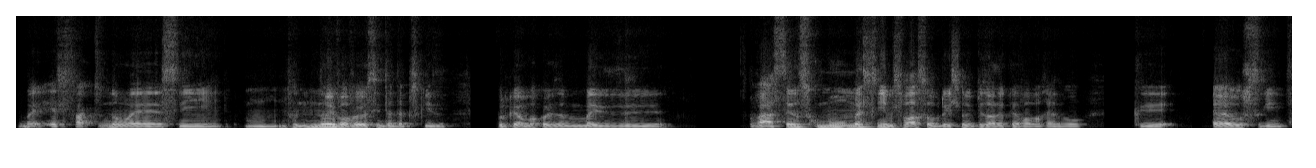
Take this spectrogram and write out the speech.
Bem, esse facto não é assim. Não envolveu assim tanta pesquisa, porque é uma coisa meio de. vá, senso comum, mas tínhamos de falar sobre isto no episódio que envolve a Red Bull, que é o seguinte.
